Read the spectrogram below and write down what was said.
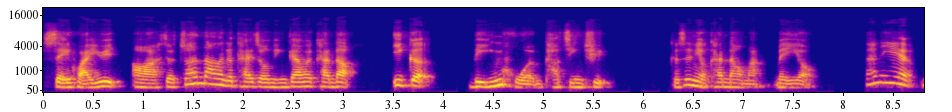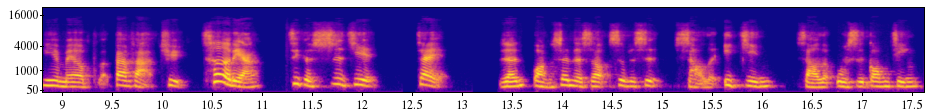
谁怀孕啊，就钻到那个胎中，你应该会看到一个灵魂跑进去。可是你有看到吗？没有。那你也你也没有办法去测量这个世界在人往生的时候是不是少了一斤，少了五十公斤，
